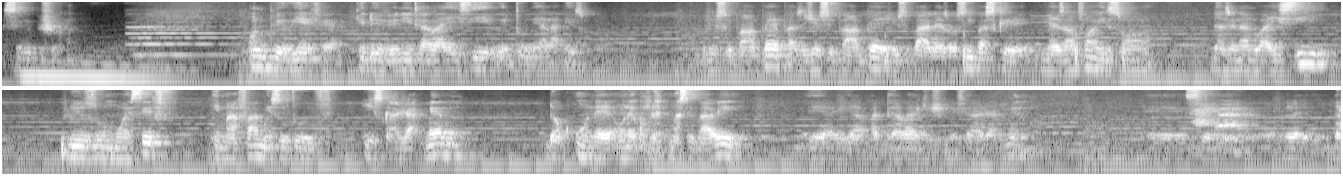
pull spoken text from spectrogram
C'est le plus choquant. On ne peut rien faire que de venir travailler ici et retourner à la maison. Je ne suis pas en paix parce que je ne suis pas en paix, je ne suis pas à l'aise aussi parce que mes enfants, ils sont dans un endroit ici, plus ou moins safe, et ma femme, il se trouve jusqu'à Jacmel. Donc on est, on est complètement séparés. Et il n'y a pas de travail que je peux faire à Jacmel. C'est, dans,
